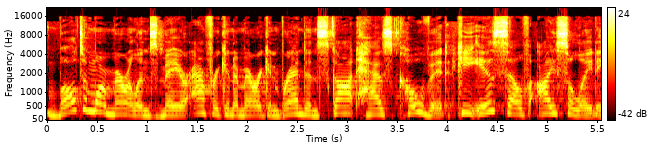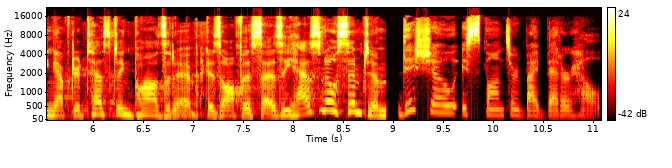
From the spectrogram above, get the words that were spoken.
Baltimore, Maryland's mayor, African American Brandon Scott, has COVID. He is self isolating after testing positive. His office says he has no symptom. This show is sponsored by BetterHelp.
